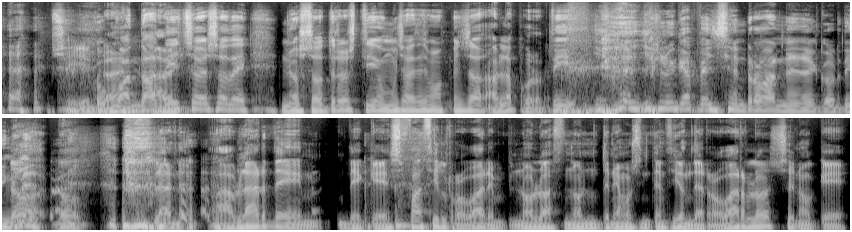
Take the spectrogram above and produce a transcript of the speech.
Sí, Cu- Cuando has dicho eso de nosotros, tío, muchas veces hemos pensado, habla por ti. Yo, yo nunca pensé en robar en el corte No, inglés. no. En plan, hablar de, de que es fácil robar. en- No, lo, no teníamos intención de robarlos, sino que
